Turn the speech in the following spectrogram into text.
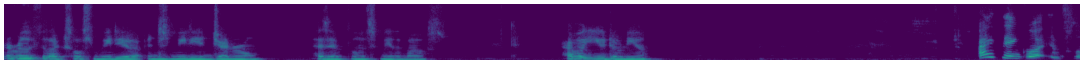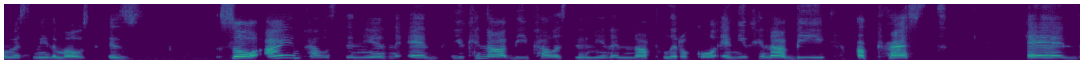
I really feel like social media and just media in general has influenced me the most. How about you, Donia? I think what influenced me the most is so I am Palestinian, and you cannot be Palestinian and not political, and you cannot be oppressed and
